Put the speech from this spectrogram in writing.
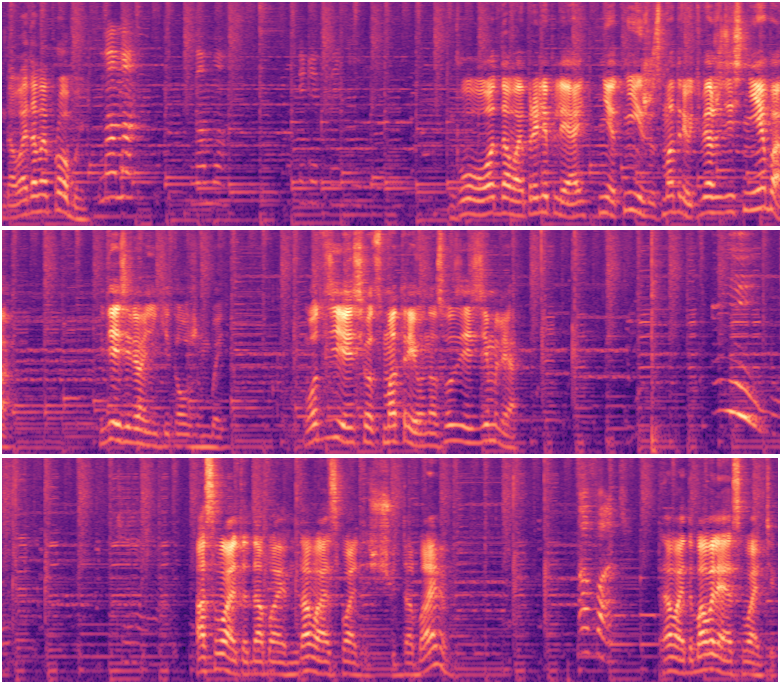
Давай, давай, пробуй. Мама. Мама. Приду. Вот, давай, прилепляй. Нет, ниже, смотри, у тебя же здесь небо. Где зелененький должен быть? Вот здесь, вот смотри, у нас вот здесь земля. Асфальта добавим. Давай асфальта чуть-чуть добавим. Давай. Добавляй асфальтик.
